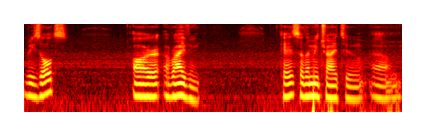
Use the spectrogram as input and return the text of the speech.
results are arriving. Okay, so let me try to um,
